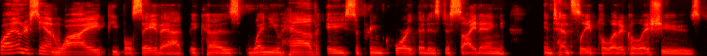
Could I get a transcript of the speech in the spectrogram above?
Well, I understand why people say that because when you have a Supreme Court that is deciding intensely political issues,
